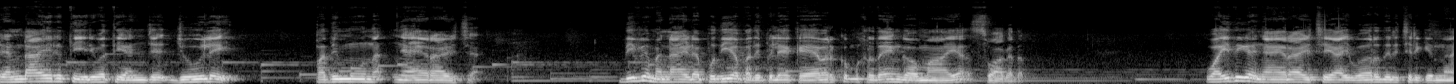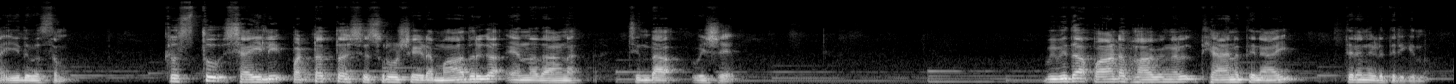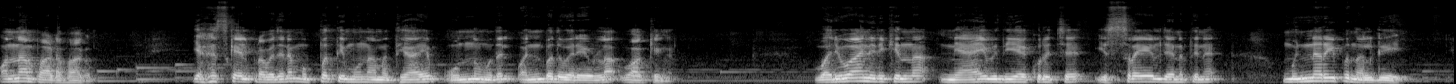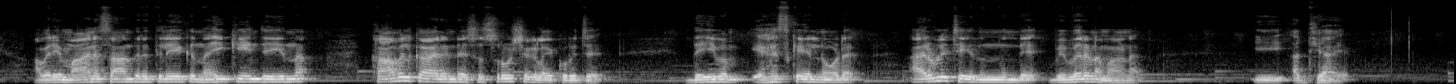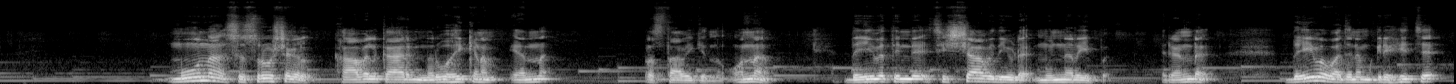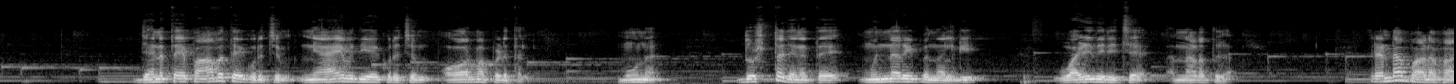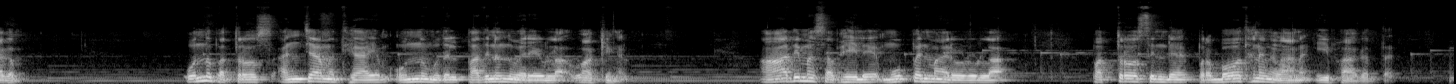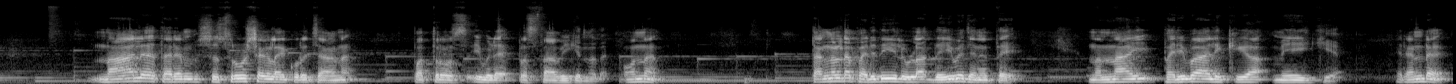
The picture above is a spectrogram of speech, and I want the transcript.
രണ്ടായിരത്തി ഇരുപത്തി അഞ്ച് ജൂലൈ പതിമൂന്ന് ഞായറാഴ്ച. ദിവ്യമന്നായുടെ പുതിയ പതിപ്പിലേക്ക് ഏവർക്കും ഹൃദയംഗവുമായ സ്വാഗതം. വൈദിക ഞായറാഴ്ചയായി വേർതിരിച്ചിരിക്കുന്ന ഈ ദിവസം ക്രിസ്തു ശൈലി പട്ടത്ത ശുശ്രൂഷയുടെ മാതൃക എന്നതാണ് ചിന്താ വിഷയം വിവിധ പാഠഭാഗങ്ങൾ ധ്യാനത്തിനായി തിരഞ്ഞെടുത്തിരിക്കുന്നു. ഒന്നാം പാഠഭാഗം. യഹസ്കേൽ പ്രവചനം മുപ്പത്തിമൂന്നാം അധ്യായം ഒന്നു മുതൽ ഒൻപത് വരെയുള്ള വാക്യങ്ങൾ. വരുവാനിരിക്കുന്ന ന്യായവിധിയെക്കുറിച്ച് ഇസ്രയേൽ ജനത്തിന് മുന്നറിയിപ്പ് നൽകുകയും അവരെ മാനസാന്തരത്തിലേക്ക് നയിക്കുകയും ചെയ്യുന്ന കാവൽക്കാരന്റെ ശുശ്രൂഷകളെക്കുറിച്ച് ദൈവം യഹസ്കേലിനോട് അരുളി ചെയ്തതിന്റെ വിവരണമാണ് ഈ അധ്യായം. മൂന്ന് ശുശ്രൂഷകൾ കാവൽക്കാരൻ നിർവഹിക്കണം എന്ന് പ്രസ്താവിക്കുന്നു. ഒന്ന് ദൈവത്തിന്റെ ശിക്ഷാവിധിയുടെ മുന്നറിയിപ്പ്. രണ്ട് ദൈവവചനം ഗ്രഹിച്ച് ജനത്തെ പാപത്തെക്കുറിച്ചും ന്യായവിധിയെക്കുറിച്ചും ഓർമ്മപ്പെടുത്തൽ. മൂന്ന് ദുഷ്ടജനത്തെ മുന്നറിയിപ്പ് നൽകി വഴിതിരിച്ച് നടത്തുക. രണ്ടാം പാഠഭാഗം ഒന്ന് പത്രോസ് അഞ്ചാം അധ്യായം ഒന്ന് മുതൽ പതിനൊന്ന് വരെയുള്ള വാക്യങ്ങൾ. ആദിമസഭയിലെ മൂപ്പന്മാരോടുള്ള പത്രോസിന്റെ പ്രബോധനങ്ങളാണ് ഈ ഭാഗത്ത്. നാല് തരം ശുശ്രൂഷകളെക്കുറിച്ചാണ് പത്രോസ് ഇവിടെ പ്രസ്താവിക്കുന്നത്. ഒന്ന് തങ്ങളുടെ പരിധിയിലുള്ള ദൈവജനത്തെ നന്നായി പരിപാലിക്കുക മേയിക്കുക. രണ്ട്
